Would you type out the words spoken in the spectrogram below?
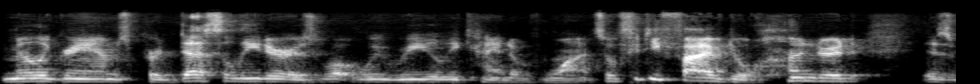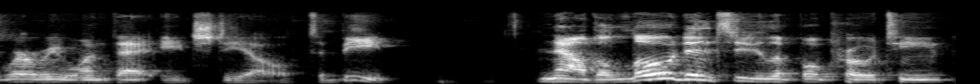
milligrams per deciliter is what we really kind of want. So 55 to 100 is where we want that HDL to be. Now, the low density lipoprotein,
